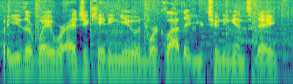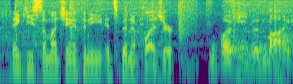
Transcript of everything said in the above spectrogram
But either way, we're educating you and we're glad that you're tuning in today. Thank you so much, Anthony. It's been a pleasure. The pleasure's been mine.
